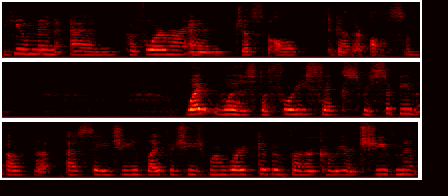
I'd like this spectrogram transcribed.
human and performer and just all together awesome. White was the 46th recipient of the SAG Life Achievement Award given for her career achievement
